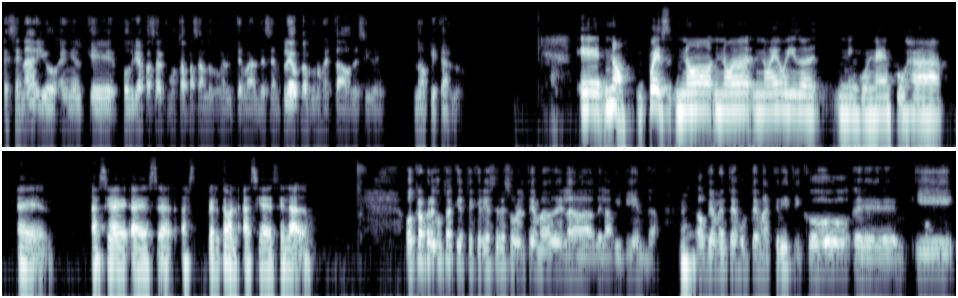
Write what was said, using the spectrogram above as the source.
escenario en el que podría pasar como está pasando con el tema del desempleo, que algunos estados deciden no aplicarlo. Eh, no, pues no, no, no, he oído ninguna empuja eh, hacia, ese, perdón, hacia ese lado. Otra pregunta que te quería hacer es sobre el tema de la, de la vivienda. Obviamente es un tema crítico eh, y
